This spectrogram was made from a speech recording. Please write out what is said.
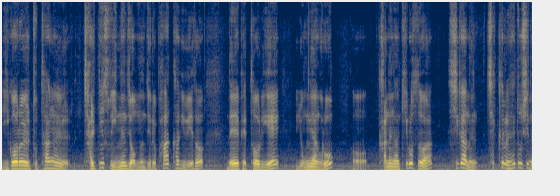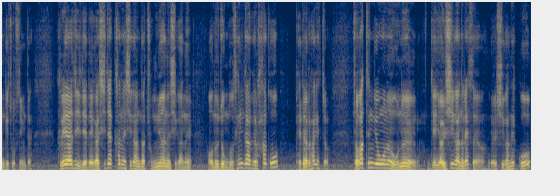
이거를 두 탕을 잘 뛸 수 있는지 없는지를 파악하기 위해서 내 배터리의 용량으로 어, 가능한 키로수와 시간을 체크를 해 두시는 게 좋습니다. 그래야지 이제 내가 시작하는 시간과 종료하는 시간을 어느 정도 생각을 하고 배달을 하겠죠. 저 같은 경우는 오늘 이제 10시간을 했어요. 10시간 했고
